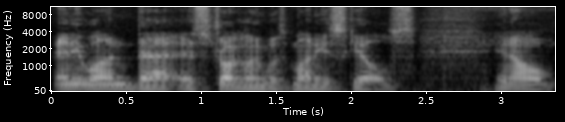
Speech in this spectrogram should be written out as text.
anyone that is struggling with money skills, you know,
